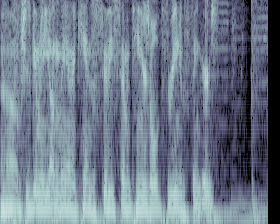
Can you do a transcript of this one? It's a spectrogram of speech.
Um, she's given a young man in Kansas City, 17 years old, three new fingers.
